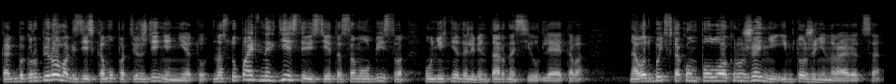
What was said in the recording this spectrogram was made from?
Как бы группировок здесь, кому подтверждения нету. Наступательных действий вести это самоубийство, у них нет элементарно сил для этого. А вот быть в таком полуокружении им тоже не нравится.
